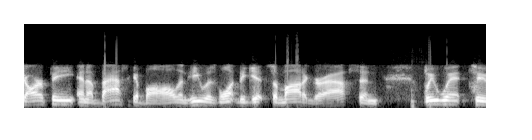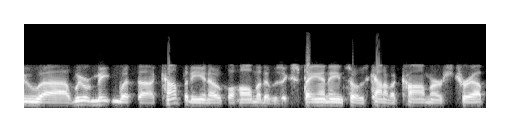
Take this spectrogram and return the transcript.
sharpie and a basketball, and he was wanting to get some autographs. And we went to uh, we were meeting with a company in Oklahoma that was expanding, so it was kind of a commerce trip.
